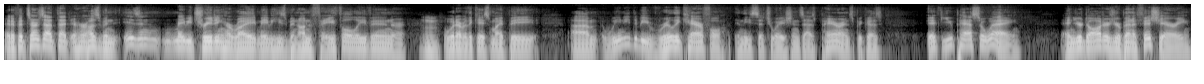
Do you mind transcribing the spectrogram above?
And if it turns out that her husband isn't maybe treating her right, maybe he's been unfaithful even, or mm. whatever the case might be, um, we need to be really careful in these situations as parents because if you pass away and your daughter's your beneficiary,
